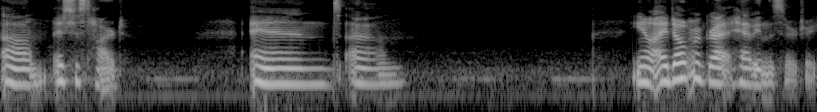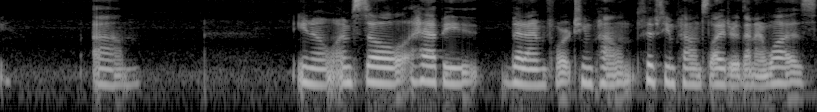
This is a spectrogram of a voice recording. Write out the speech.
Um, it's just hard. And, um, you know, I don't regret having the surgery. Um, you know, I'm still happy that I'm 14 pounds, 15 pounds lighter than I was.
